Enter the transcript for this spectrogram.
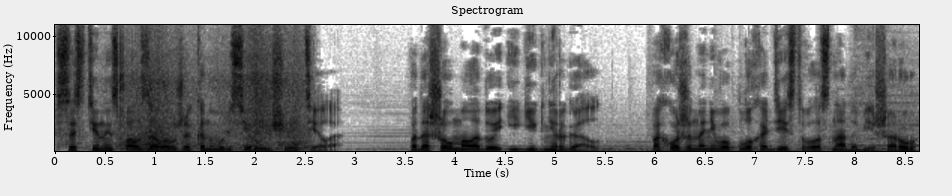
Со стены сползало уже конвульсирующее тело. Подошел молодой Игиг Нергал. Похоже, на него плохо действовало снадобье Шарур,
